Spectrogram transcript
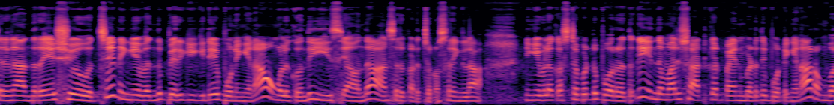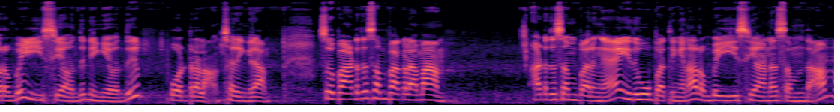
சரிங்களா? அந்த ரேஷியோ வச்சு நீங்கள் வந்து பெருக்கிக்கிட்டே போனீங்கன்னா உங்களுக்கு வந்து ஈஸியாக வந்து ஆன்சர் கிடச்சிடும் சரிங்களா? நீங்கள் இவ்வளோ கஷ்டப்பட்டு போடுறதுக்கு இந்த மாதிரி ஷார்ட்கட் பயன்படுத்தி போட்டிங்கன்னா ரொம்ப ரொம்ப ஈஸியாக வந்து நீங்கள் வந்து போட்டுறலாம் சரிங்களா? ஸோ இப்போ அடுத்த சம் பார்க்கலாமா? அடுத்த சம் பாருங்கள் இதுவும் பார்த்தீங்கன்னா ரொம்ப ஈஸியான சம் தான்.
